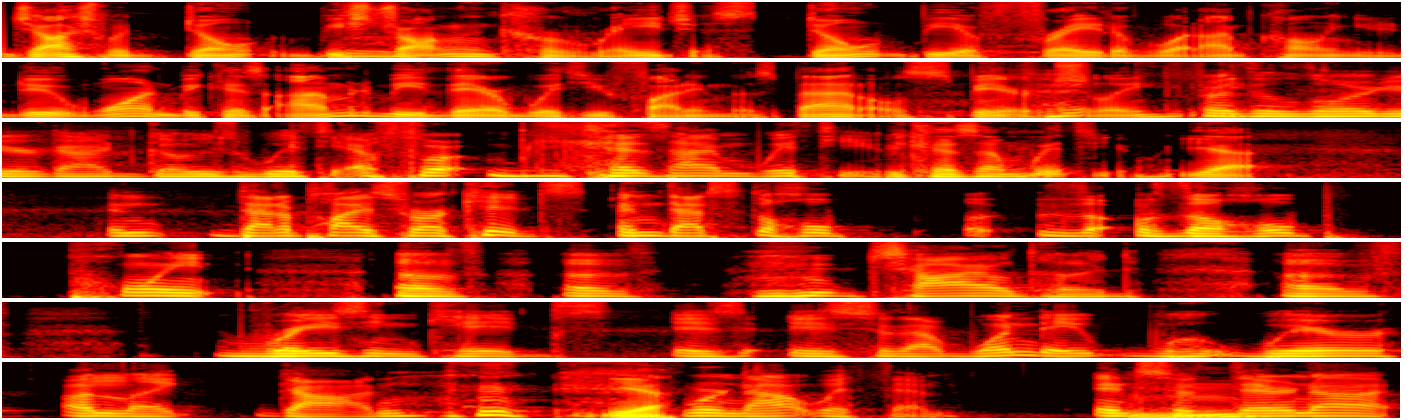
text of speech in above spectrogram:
Joshua, don't be Mm. strong and courageous. Don't be afraid of what I'm calling you to do. One, because I'm going to be there with you fighting those battles spiritually. For the Lord your God goes with you. For, because I'm with you. because I'm with you. Yeah. and that applies to our kids and that's the whole the, the whole point of of childhood of raising kids is is so that one day we're unlike God. Yeah. we're not with them, and so Mhm. they're not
